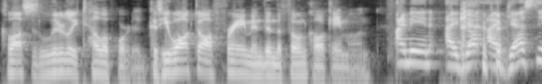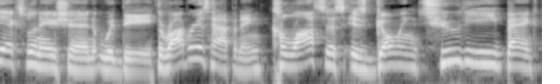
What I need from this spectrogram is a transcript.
Colossus literally teleported because he walked off frame and then the phone call came on. I mean, I get, I guess the explanation would be the robbery is happening. Colossus is going to the bank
